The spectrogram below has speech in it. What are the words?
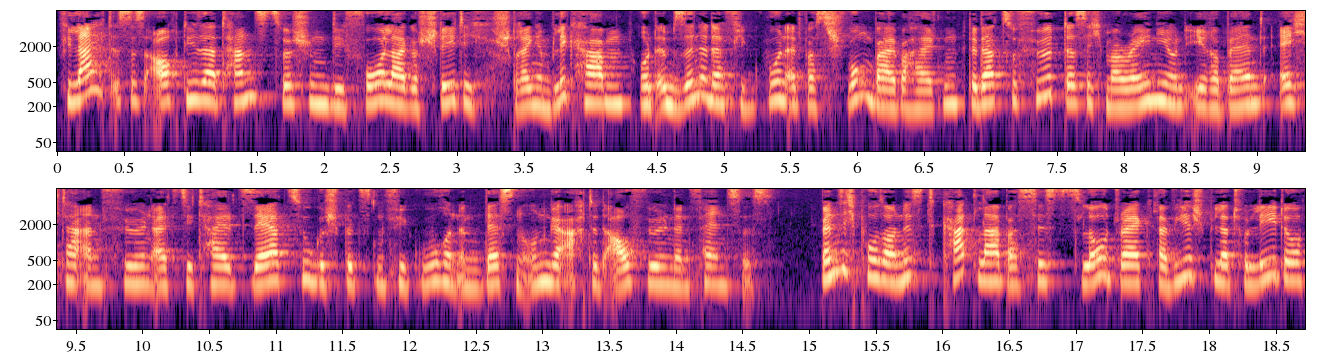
Vielleicht ist es auch dieser Tanz zwischen die Vorlage stetig streng im Blick haben und im Sinne der Figuren etwas Schwung beibehalten, der dazu führt, dass sich Maraney und ihre Band echter anfühlen als die teils sehr zugespitzten Figuren im dessen ungeachtet aufwühlenden Fences. Wenn sich Posaunist Cutler, Bassist Slowdrag, Klavierspieler Toledo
